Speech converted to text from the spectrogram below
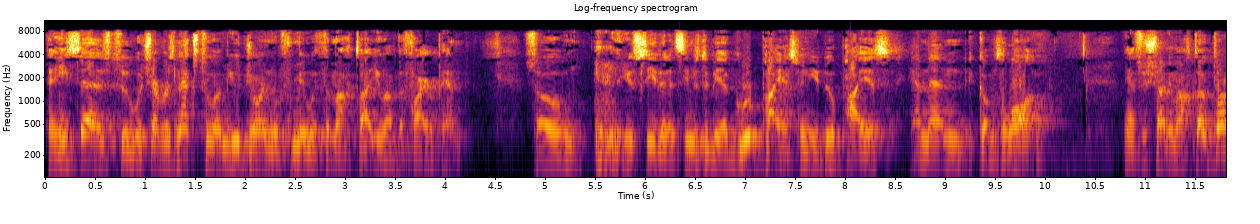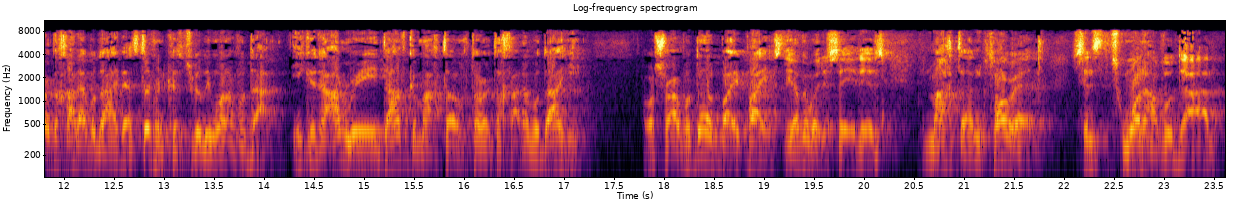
then he says to whichever is next to him, you join with me with the Machta, you have the fire pan. So you see that it seems to be a group payas when you do payas, and then it comes along. That's different because it's really one Avodah. Ikad by payas. The other way to say it is that Machta and Torah, since it's one Avodah,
